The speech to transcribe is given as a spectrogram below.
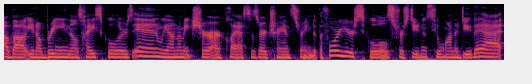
about, you know, bringing those high schoolers in, we want to make sure our classes are transferring to the four year schools for students who want to do that.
